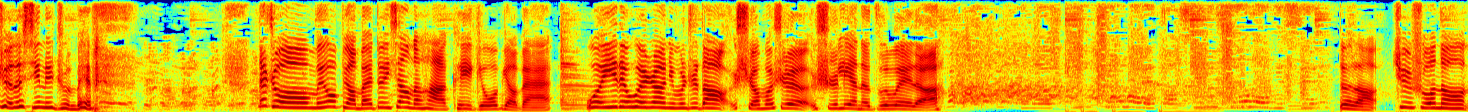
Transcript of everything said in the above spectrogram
绝的心理准备呗。那种没有表白对象的哈，可以给我表白，我一定会让你们知道什么是失恋的滋味的。对了，据说呢，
